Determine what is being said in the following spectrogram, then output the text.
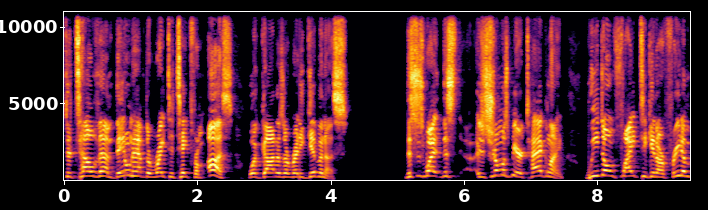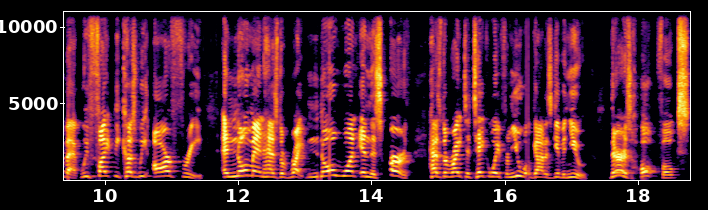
to tell them they don't have the right to take from us what God has already given us. This is why this it should almost be our tagline. We don't fight to get our freedom back. We fight because we are free. And no man has the right, no one in this earth has the right to take away from you what God has given you. There is hope, folks.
